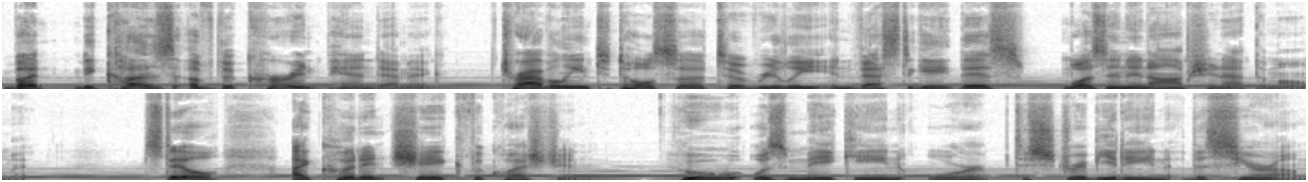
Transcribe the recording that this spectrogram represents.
But because of the current pandemic, traveling to Tulsa to really investigate this wasn't an option at the moment. Still, I couldn't shake the question who was making or distributing the serum?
